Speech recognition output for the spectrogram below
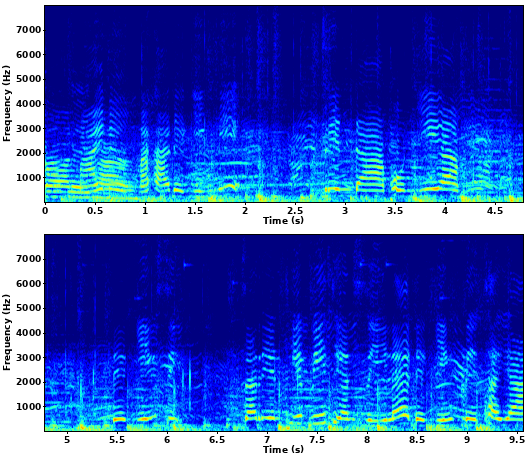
มากเลยไม้ค่ะหนึ่งนะคะ เด็กหญิงนี่ รินดาพลเยี่ยม เด็กหญิงสิจรินทิพย์วิเทียนศรีและเด็กหญิงกฤษยา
